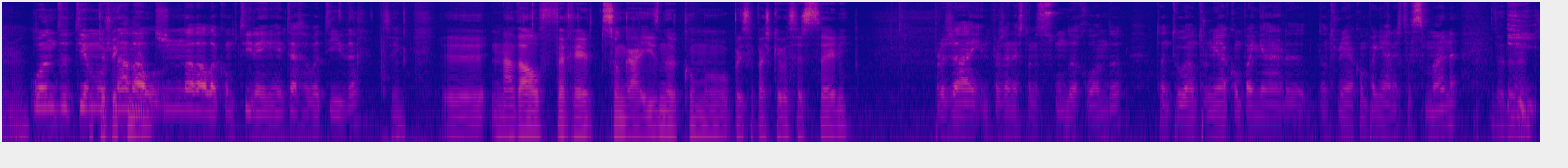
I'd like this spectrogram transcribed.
exatamente. onde temos Nadal, 500. Nadal a competir em, em terra batida. Sim. Eh, Nadal, Ferrer, Tsonga Isner como principais cabeças de série. Para já, para já nesta na segunda ronda. Portanto, é um torneio a acompanhar, é um torneio a acompanhar esta semana. E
